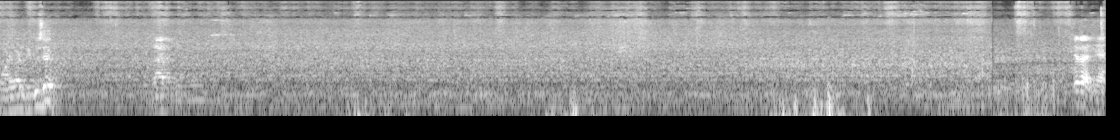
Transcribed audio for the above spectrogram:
પાણી પીવું છે? કેટલા છે?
